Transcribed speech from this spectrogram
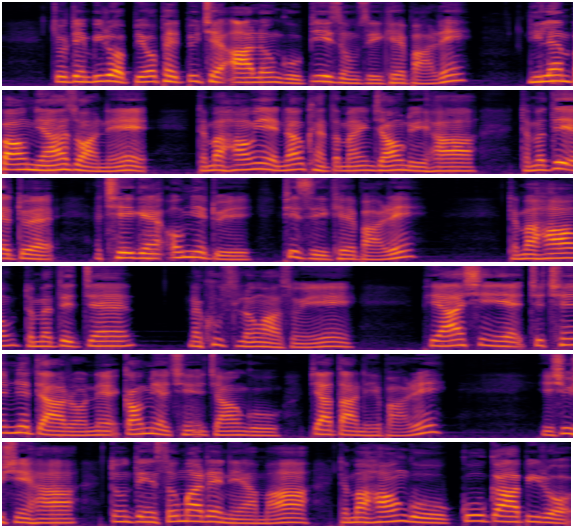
။ကြိုတင်ပြီးတော့ပြောဖက်ပြုချက်အားလုံးကိုပြည့်စုံစေခဲ့ပါတယ်။နီလန်ပေါင်းများစွာနဲ့ဓမ္မဟောင်းရဲ့နောက်ခံသမိုင်းကြောင်းတွေဟာဓမ္မသစ်အတွက်အခြေခံအုတ်မြစ်တွေဖြစ်စေခဲ့ပါတယ်။ ဓမ္မဟောင်းဓမ္မသစ်ကျမ်းနှစ်ခုစလုံးဟာဆိုရင်ဖျားရှင်ရဲ့ချစ်ချင်းမေတ္တာတော်နဲ့ကောင်းမြတ်ခြင်းအကြောင်းကို ပြသနေပါတယ်။ယေရှုရှင်ဟာတုန်တင်ဆုံးမတဲ့နေရာမှာဓမ္မဟောင်းကိုကိုးကားပြီးတော့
